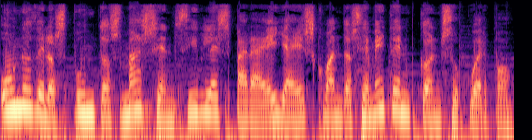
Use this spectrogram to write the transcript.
Uno de los puntos más sensibles para ella es cuando se meten con su cuerpo.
